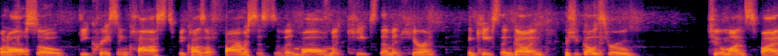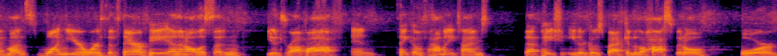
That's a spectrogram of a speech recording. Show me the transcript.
but also decreasing costs because a pharmacist's of involvement keeps them adherent and keeps them going. Because you go through two months, five months, one year worth of therapy, and then all of a sudden you drop off. And think of how many times that patient either goes back into the hospital or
